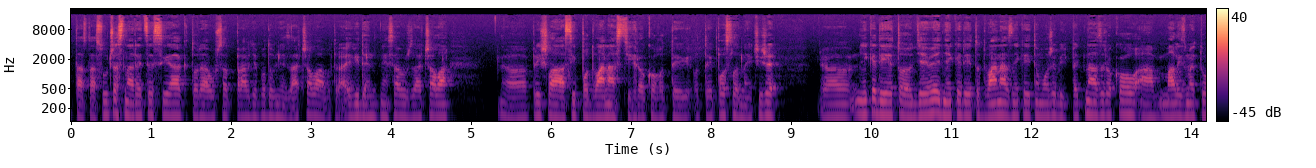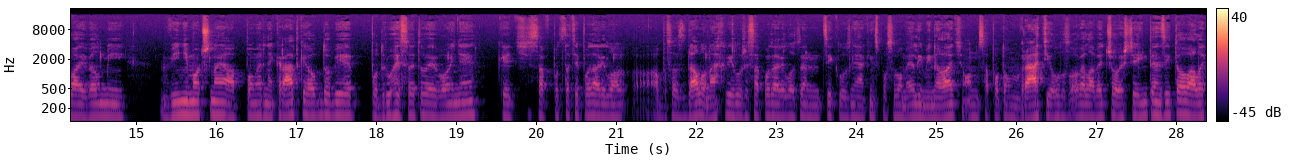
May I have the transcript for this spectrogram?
tá, tá súčasná recesia, ktorá už sa pravdepodobne začala, alebo teda evidentne sa už začala, uh, prišla asi po 12 rokoch od tej, od tej poslednej. Čiže uh, niekedy je to 9, niekedy je to 12, niekedy to môže byť 15 rokov a mali sme tu aj veľmi výnimočné a pomerne krátke obdobie po druhej svetovej vojne, keď sa v podstate podarilo, alebo sa zdalo na chvíľu, že sa podarilo ten cyklus nejakým spôsobom eliminovať. On sa potom vrátil s oveľa väčšou ešte intenzitou, ale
